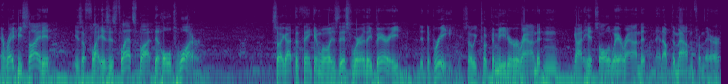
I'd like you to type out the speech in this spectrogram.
And right beside it is a flat, is this flat spot that holds water. So I got to thinking, well, is this where they buried the debris? So we took the meter around it and got hits all the way around it and up the mountain from there.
